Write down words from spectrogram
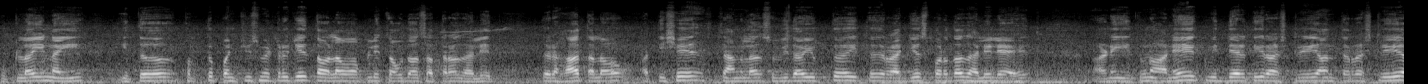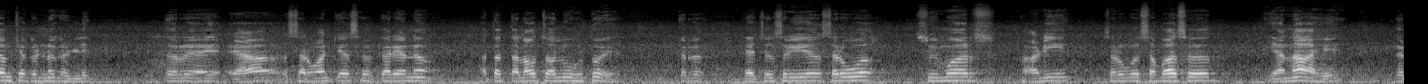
कुठलाही नाही इथं फक्त पंचवीस मीटरचे तलाव आपले चौदा सतरा झालेत. तर हा तलाव अतिशय चांगला सुविधायुक्त इथं राज्य स्पर्धा झालेल्या आहेत आणि इथून अनेक विद्यार्थी राष्ट्रीय आंतरराष्ट्रीय आमच्याकडनं घडले तर या सर्वांच्या सहकार्यानं आता तलाव चालू होतो आहे तर याचं श्रेय सर्व स्विमर्स आणि सर्व सभासद यांना आहे. तर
